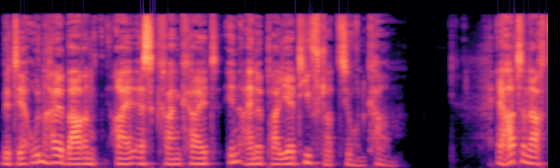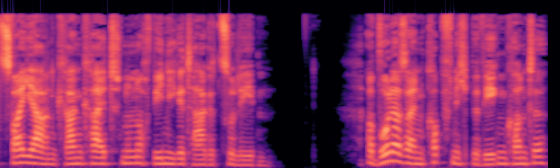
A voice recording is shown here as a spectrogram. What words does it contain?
mit der unheilbaren ALS-Krankheit in eine Palliativstation kam. Er hatte nach zwei Jahren Krankheit nur noch wenige Tage zu leben. Obwohl er seinen Kopf nicht bewegen konnte,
